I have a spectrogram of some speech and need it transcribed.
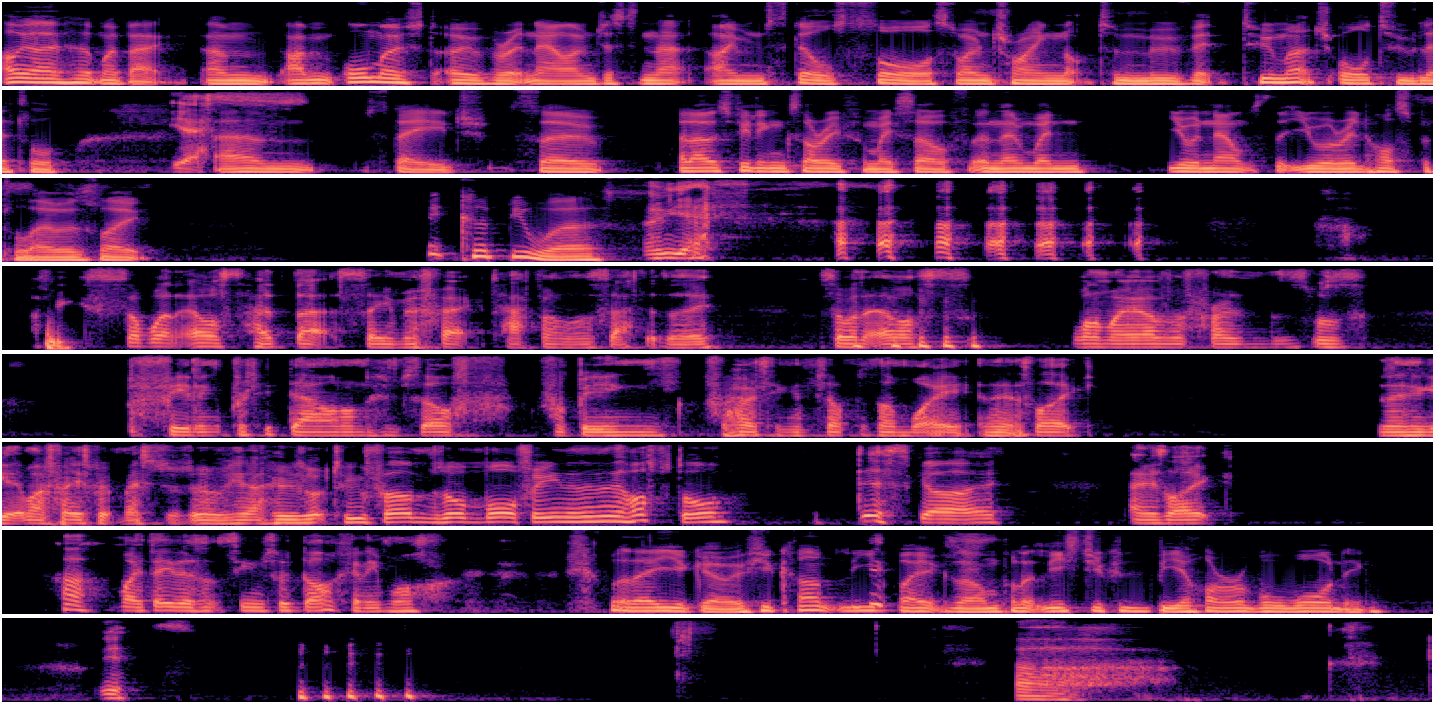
Oh yeah, I hurt my back. Um, I'm almost over it now. I'm just in that I'm still sore, so I'm trying not to move it too much or too little. Yes. Um, stage. So, and I was feeling sorry for myself. And then when you announced that you were in hospital, I was like, it could be worse. yeah. I think someone else had that same effect happen on Saturday. Someone else, one of my other friends, was feeling pretty down on himself for being for hurting himself in some way, and it's like. Then you get my Facebook message of, you know, who's got two thumbs on morphine and in the hospital? This guy. And he's like, huh, my day doesn't seem so dark anymore. Well, there you go. If you can't lead by example, at least you can be a horrible warning. Yes. Ah,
